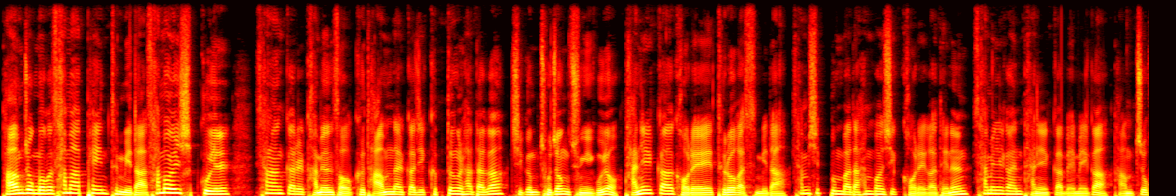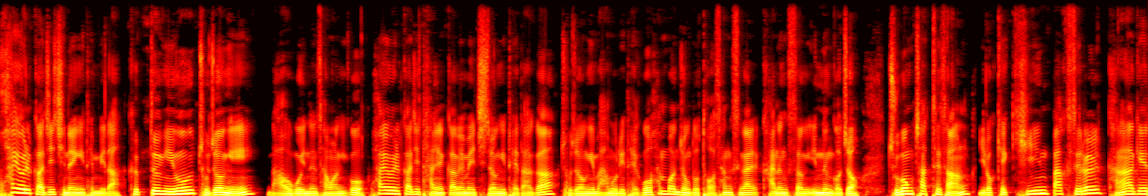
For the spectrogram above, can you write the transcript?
다음 종목은 사마 페인트입니다. 3월 19일 상한가를 가면서 그 다음 날까지 급등을 하다가 지금 조정 중이고요. 단일가 거래에 들어갔습니다. 30분마다 한 번씩 거래가 되는 3일간 단일가 매매가 다음 주 화요일까지 진행이 됩니다. 급등 이후 조정이 나오고 있는 상황이고 화요일까지 단일가 매매 지정이 되다가 조정이 마무리되고 한 번 정도 더 상승할 가능성이 있는 거죠. 주봉 차트상 이렇게 긴 박스를 강하게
